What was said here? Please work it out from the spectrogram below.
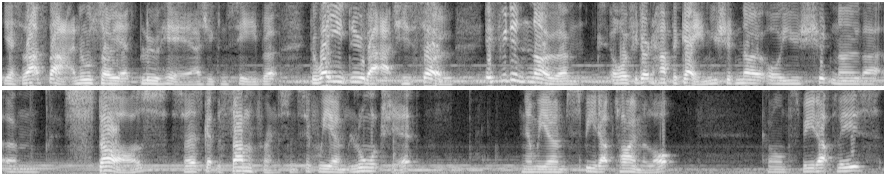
yeah, so that's that. And also, yeah, it's blue here, as you can see. But the way you do that, actually, so, if you didn't know, um, or if you don't have the game, you should know, or you should know that um, stars, so let's get the sun, for instance, if we um, launch it, then we um, speed up time a lot. Come on, speed up, please.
